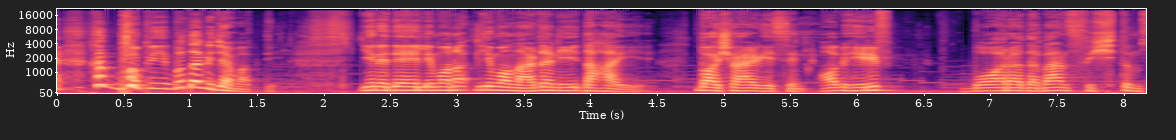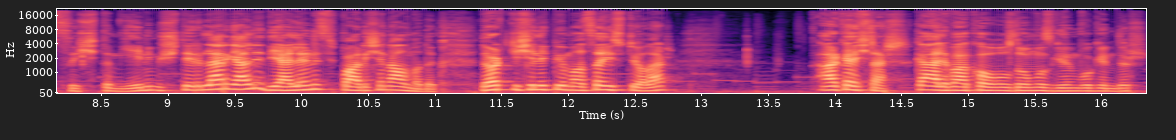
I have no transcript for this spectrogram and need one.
bu, bir, bu da bir cevap değil. Yine de limona, limonlardan iyi, daha iyi. Boş ver gitsin. Abi herif bu arada ben sıçtım sıçtım. Yeni müşteriler geldi. Diğerlerinin siparişini almadık. 4 kişilik bir masa istiyorlar. Arkadaşlar galiba kovulduğumuz gün bugündür.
